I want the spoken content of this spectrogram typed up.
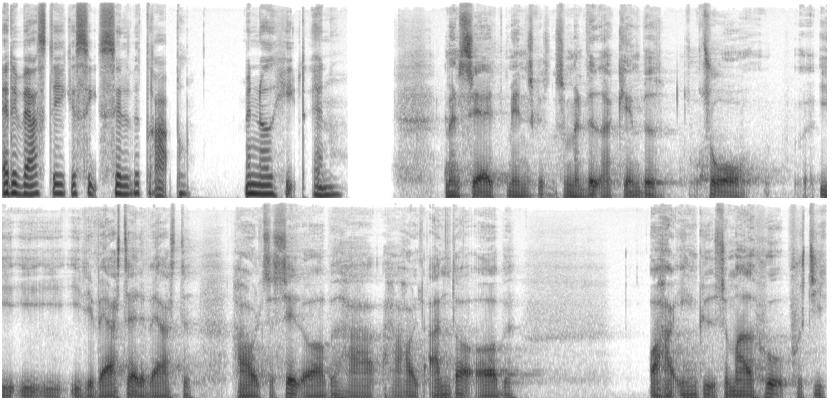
er det værste ikke at se selve drabet, men noget helt andet. Man ser et menneske, som man ved har kæmpet to år i, i, i det værste af det værste, har holdt sig selv oppe, har, har holdt andre oppe, og har indgivet så meget håb hos de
